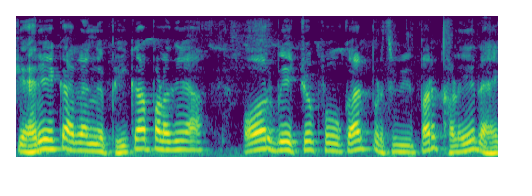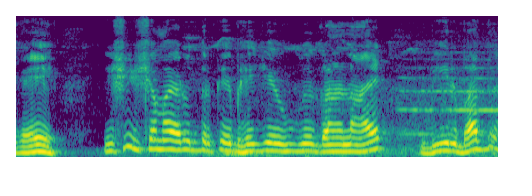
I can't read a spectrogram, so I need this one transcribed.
चेहरे का रंग फीका पड़ गया और वे चुप होकर पृथ्वी पर खड़े रह गए। इसी समय रुद्र के भेजे हुए गणनायक वीरभद्र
